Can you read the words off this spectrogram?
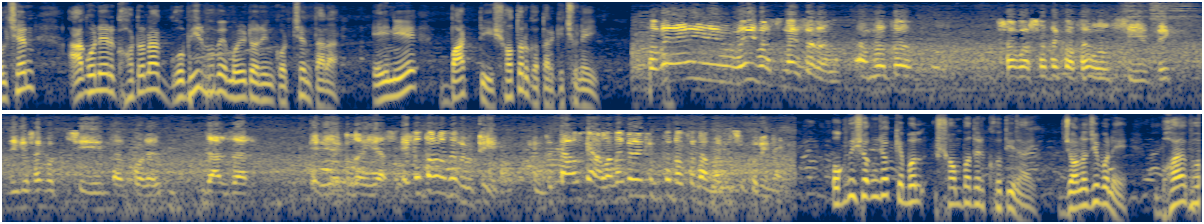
বলছেন আগুনের ঘটনা গভীরভাবে মনিটরিং করছেন তারা। এই নিয়ে বাড়তি সতর্কতার কিছু নেই। আমরা তো সবার সাথে কথা বলছি জিজ্ঞাসা করছি তারপরে যার যার আছে। এটা তো আমাদের রুটিন কিন্তু কাউকে আলাদা করে কিন্তু নতুন আমরা কিছু করি নাই। অগ্নিসংযোগ কেবল সম্পদের ক্ষতি নয় জনজীবনে ভয়াবহ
